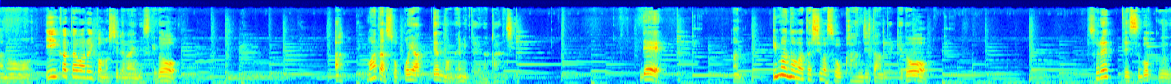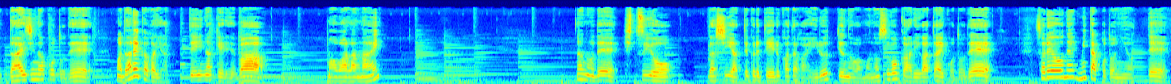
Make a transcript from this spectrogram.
あの言い方悪いかもしれないんですけどあまだそこやってんのねみたいな感じ。であの今の私はそう感じたんだけどそれってすごく大事なことで、まあ、誰かがやっていなければ回らない。なので必要だしやってくれている方がいるっていうのはものすごくありがたいことでそれをね見たことによって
